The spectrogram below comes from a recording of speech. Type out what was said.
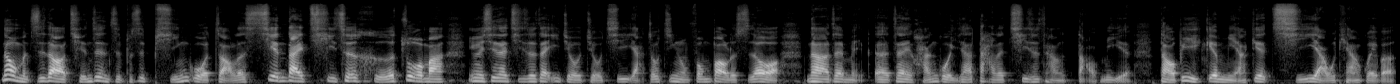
那我们知道前阵子不是苹果找了。现代汽车合作吗？因为现在汽车在一九九七亚洲金融风暴的时候哦，那在美呃在韩国一家大的汽车厂倒闭了，倒闭个名啊叫起亚，我听鬼吧？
